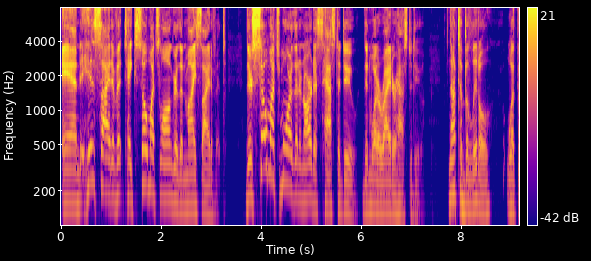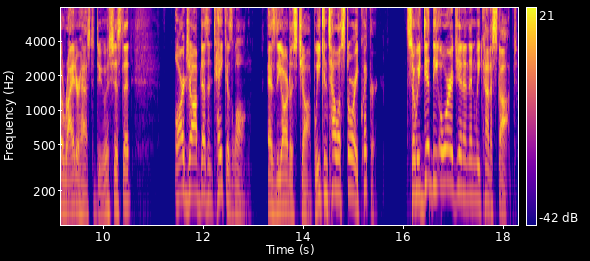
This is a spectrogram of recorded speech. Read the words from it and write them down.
and his side of it takes so much longer than my side of it. There's so much more that an artist has to do than what a writer has to do. Not to belittle what the writer has to do, it's just that our job doesn't take as long as the artist's job. We can tell a story quicker. So we did the origin and then we kind of stopped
